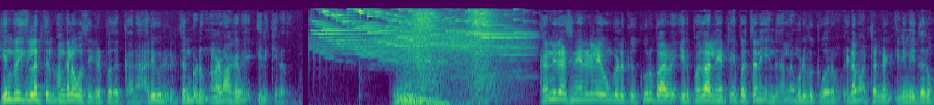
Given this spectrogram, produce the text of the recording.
இன்று இல்லத்தில் மங்கள ஓசை கேட்பதற்கான அறிகுறிகள் தென்படும் நாளாகவே இருக்கிறது. கன்னிராசி நேர்களே உங்களுக்கு குறு பார்வை இருப்பதால் நேற்றைய பிரச்சனை இன்று நல்ல முடிவுக்கு வரும். இடமாற்றங்கள் இனிமை தரும்.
